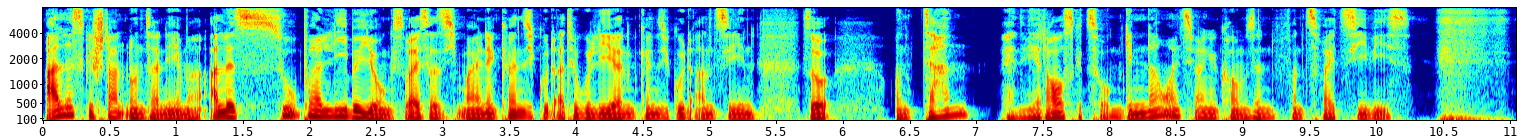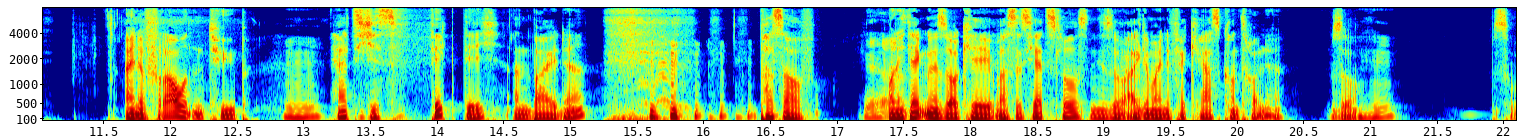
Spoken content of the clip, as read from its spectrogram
Alles gestandene Unternehmer, alles super liebe Jungs, weißt du, was ich meine? Können sich gut artikulieren, können sich gut anziehen. So. Und dann werden wir rausgezogen, genau als wir angekommen sind, von zwei Zivis. Eine Frau und ein Typ. Mhm. Herzliches Fick dich an beide. Pass auf. Ja. Und ich denke mir so, okay, was ist jetzt los? Und die so allgemeine Verkehrskontrolle. So, Mhm. so,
